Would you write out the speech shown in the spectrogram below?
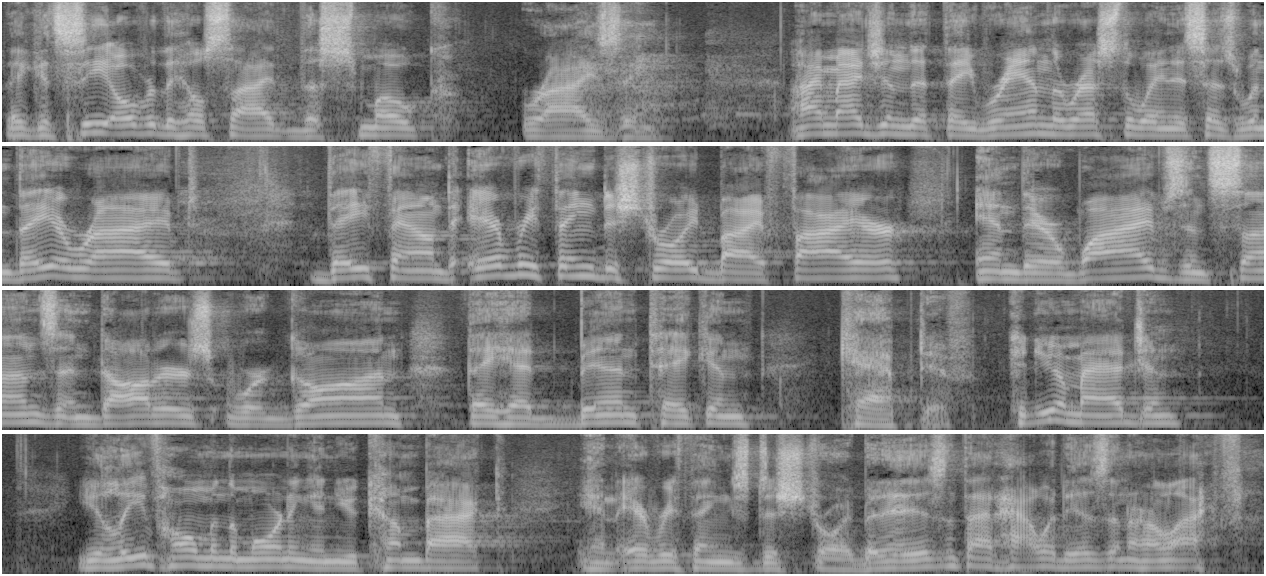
They could see over the hillside the smoke rising. I imagine that they ran the rest of the way, and it says, when they arrived, they found everything destroyed by fire, and their wives and sons and daughters were gone. They had been taken captive. Can you imagine? You leave home in the morning and you come back and everything's destroyed. But isn't that how it is in our life?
